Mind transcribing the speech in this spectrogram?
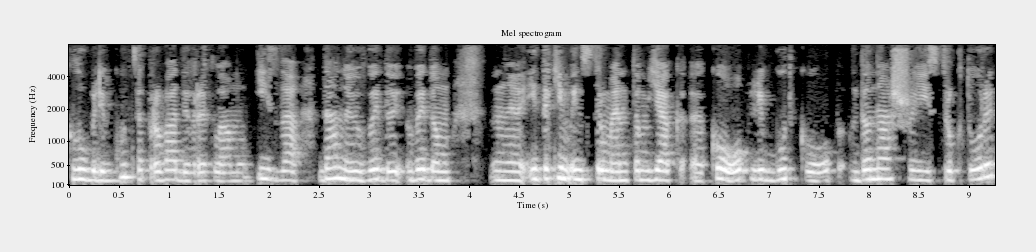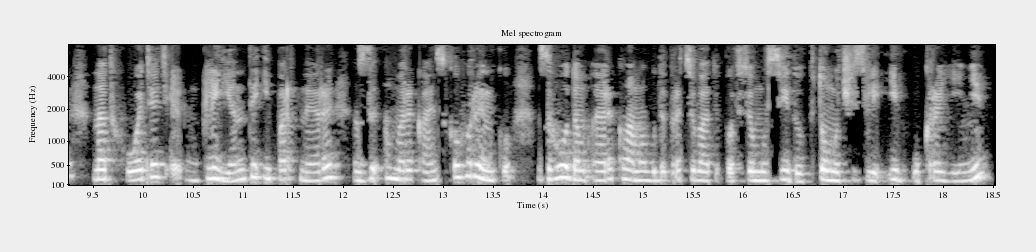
Клуб Лівгуд запровадив рекламу і за даною видом і таким інструментом, як е, Кооп, Лівгуд Кооп, до нашої структури надходять е, клієнти і партнери з американського ринку. Згодом е, реклама буде працювати по всьому світу, в тому числі і в Україні.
